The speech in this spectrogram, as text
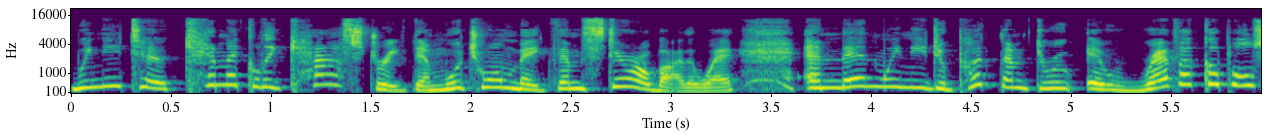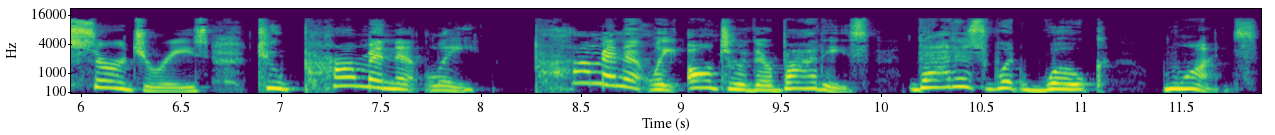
We need to chemically castrate them, which will make them sterile, by the way. And then we need to put them through irrevocable surgeries to permanently, permanently alter their bodies. That is what woke wants.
